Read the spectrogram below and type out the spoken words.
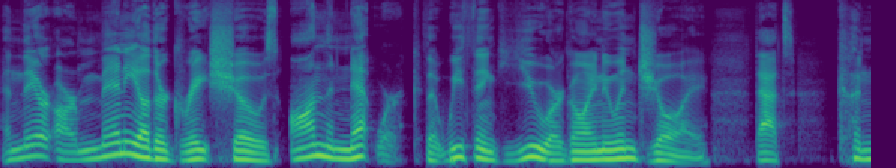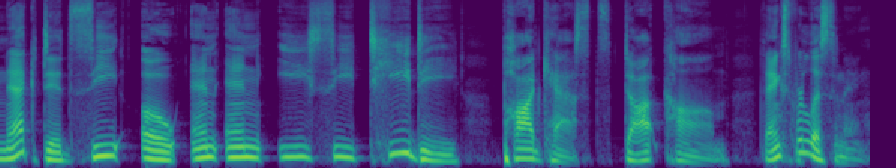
and there are many other great shows on the network that we think you are going to enjoy. That's Connected, C O N N E C T D podcasts.com. Thanks for listening.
